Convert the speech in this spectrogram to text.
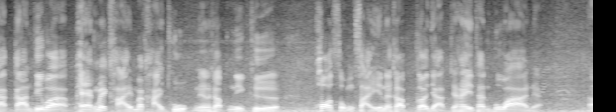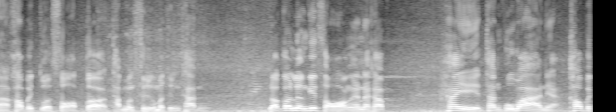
จากการที่ว่าแพงไม่ขายมาขายถูกเนี่ยนะครับนี่คือข้อสงสัยนะครับก็อยากจะให้ท่านผู้ว่าเนี่ยเข้าไปตรวจสอบก็ทำหนังสือมาถึงท่าน แล้วก็เรื่องที่สองนะครับให้ท่านผู้ว่าเนี่ยเข้าไป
